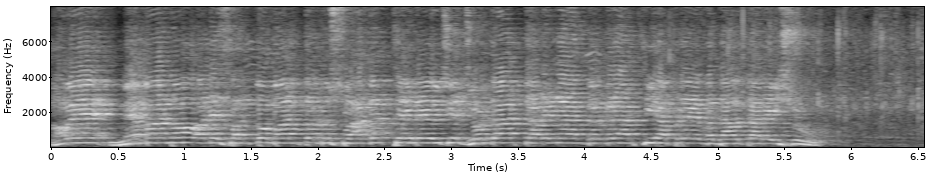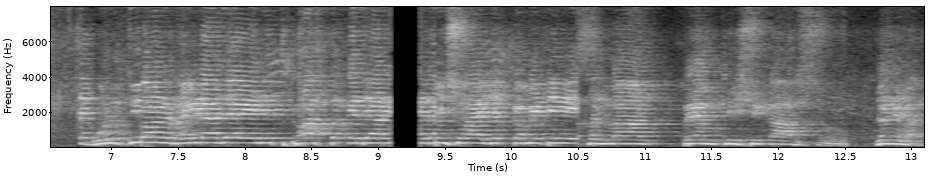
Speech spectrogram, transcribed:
હવે મહેમાનો અને સંતો મહંતોનું સ્વાગત થઈ રહ્યું છે. જોરદાર તાળીના ગગડાટથી આપણે વધાવતા રહીશું. ભૂલથી પણ રહી ના જાય એની ખાસ તકેદારી રાખીશું. આયોજક કમિટી સન્માન, પ્રેમથી સ્વીકારશું. ધન્યવાદ.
